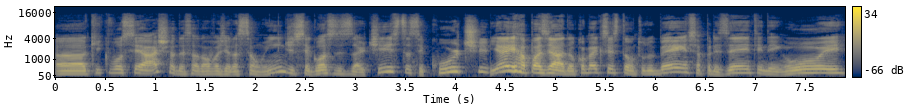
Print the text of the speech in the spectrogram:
o uh, que, que você acha dessa nova geração indie? Você gosta desses artistas? Você curte? E aí, rapaziada, como é que vocês estão? Tudo bem? Se apresentem, deem oi.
